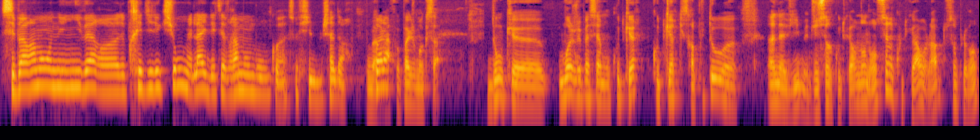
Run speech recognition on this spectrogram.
c'est pas vraiment mon univers de prédilection, mais là, il était vraiment bon, quoi, ce film. J'adore. Bah, voilà. Faut pas que je manque ça. Donc, euh, moi, je vais passer à mon coup de cœur. Coup de cœur qui sera plutôt euh, un avis, même si c'est un coup de cœur. Non, non, c'est un coup de cœur, voilà, tout simplement.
